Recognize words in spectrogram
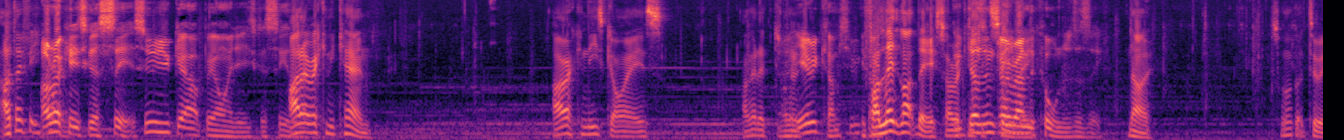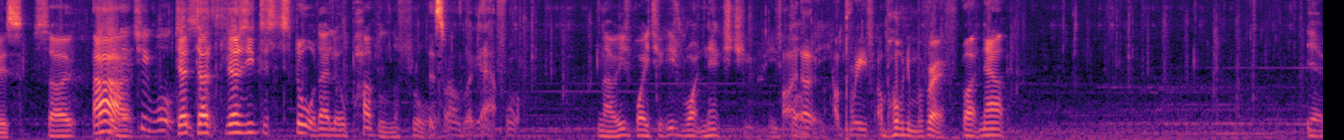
I don't think. He I reckon he's going to see it. As soon as you get up behind it, he's going to see the I don't light. reckon he can. I reckon these guys. I'm gonna. Oh, here he comes. Here he if I comes. leant like this, I reckon he doesn't could go see around me. the corner, does he? No. So all I've got to do is. So ah, literally does, aside. does, does he distort that little puddle on the floor? That's what I was looking out for. No, he's way too. He's right next to you. He's I got know. to be. I breathe. I'm holding my breath. Right now. Yeah,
